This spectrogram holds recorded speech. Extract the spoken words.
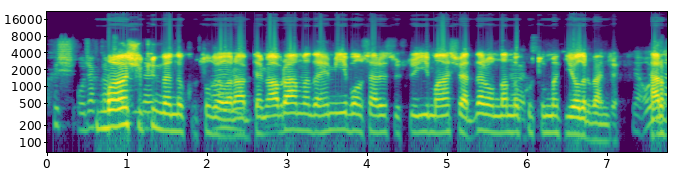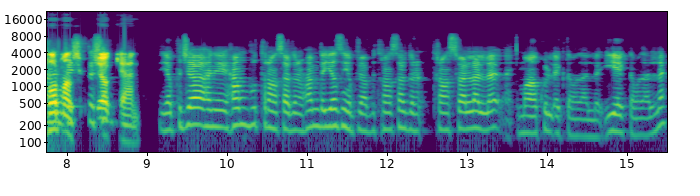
kış Ocak Maaş yükünden de kurtuluyorlar Aynen. abi. Temi Abraham'la da hem iyi bonservis üstü iyi maaş verdiler. Ondan da Evet. kurtulmak iyi olur bence. Yani yüzden hani Performans yok yani. yapacağı hani hem bu transfer dönemi hem de yazın yapacağı bir transfer dönem, transferlerle yani makul eklemelerle, iyi eklemelerle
